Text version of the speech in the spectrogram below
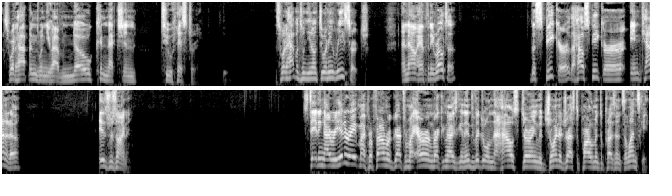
It's what happens when you have no connection to history. It's what happens when you don't do any research. And now Anthony Rota, the speaker, the House Speaker in Canada, is resigning. stating, I reiterate my profound regret for my error in recognizing an individual in the House during the joint address to Parliament to President Zelensky.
